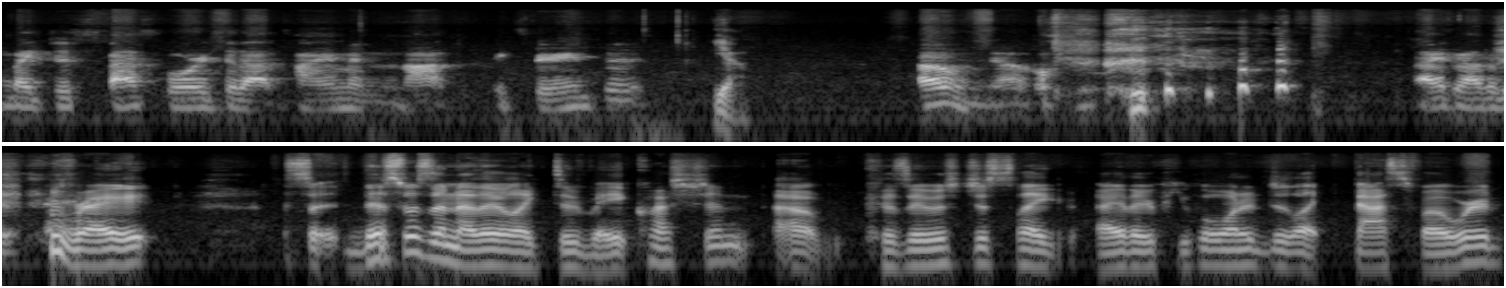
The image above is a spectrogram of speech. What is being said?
Like just fast forward to that time and not experience it. Yeah. Oh no. I'd rather right so this was another like debate question um, because it was just like either people wanted to like fast forward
